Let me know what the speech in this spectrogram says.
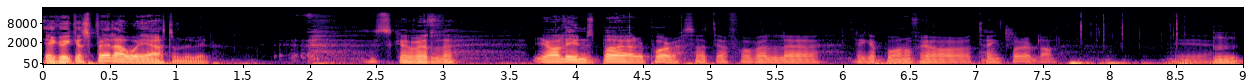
Jag kan spela Way Out om du vill. Ska väl... eh, Jag och Linus började på det så att jag får väl uh, ligga på honom för jag har tänkt på det ibland. I, Mm.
